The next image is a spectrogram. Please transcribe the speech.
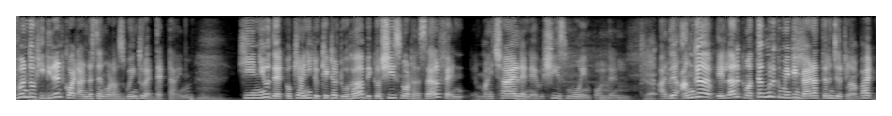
even though he didn't quite understand what I was going through at that time he knew that okay I need to cater to her because she's not herself and my child and every, she's more important அது அங்க எல்லாருக்கும் மத்தவங்களுக்கு மேபி பேடா தெரிஞ்சிருக்கலாம் பட்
